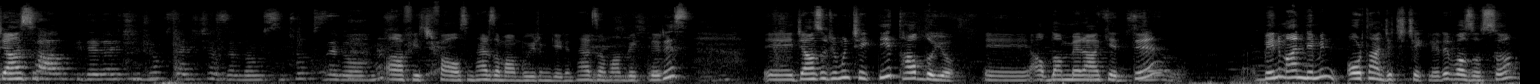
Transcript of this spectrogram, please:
Cansu, Sağlık pideler için çok güzel iç hazırlamışsın. Çok güzel olmuş. afiyet şifa olsun. Her zaman buyurun gelin. Her zaman bekleriz. Ee, Cansucuğumun çektiği tabloyu e, ablam merak etti. Benim annemin ortanca çiçekleri, vazosu.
